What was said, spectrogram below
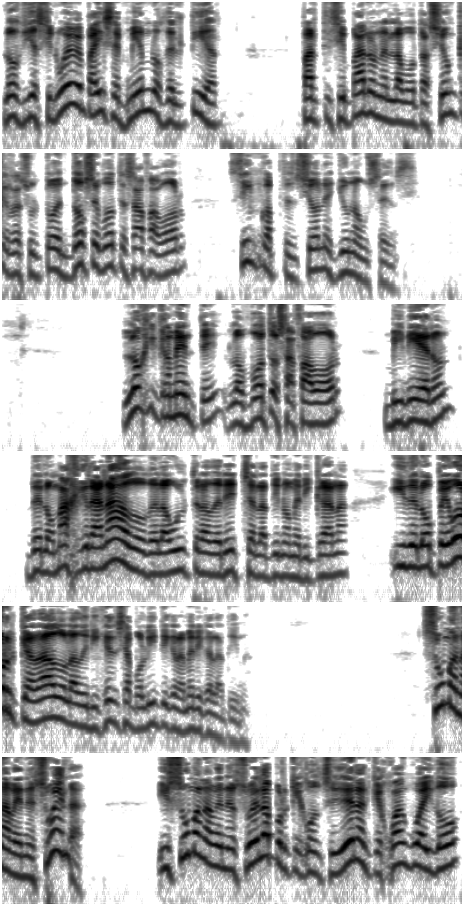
los 19 países miembros del TIER participaron en la votación que resultó en 12 votos a favor, 5 abstenciones y una ausencia. Lógicamente, los votos a favor vinieron de lo más granado de la ultraderecha latinoamericana y de lo peor que ha dado la dirigencia política en América Latina. Suman a Venezuela, y suman a Venezuela porque consideran que Juan Guaidó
